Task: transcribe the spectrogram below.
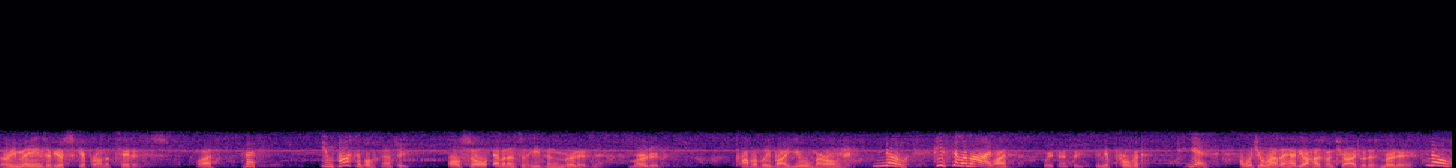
The remains of your skipper on the Tatus. What? That's impossible. Nancy. Also, evidence that he'd been murdered. Murdered? Probably by you, Merrill. No, he's still alive. What? Wait, Nancy. Can you prove it? Yes. Or would you rather have your husband charged with his murder? No.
